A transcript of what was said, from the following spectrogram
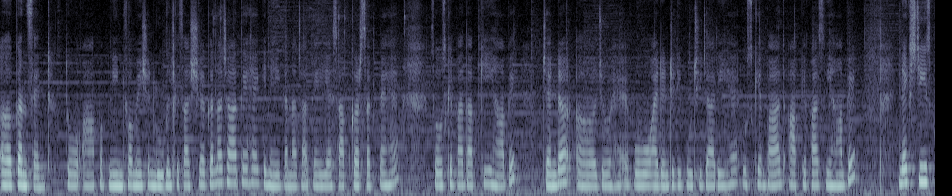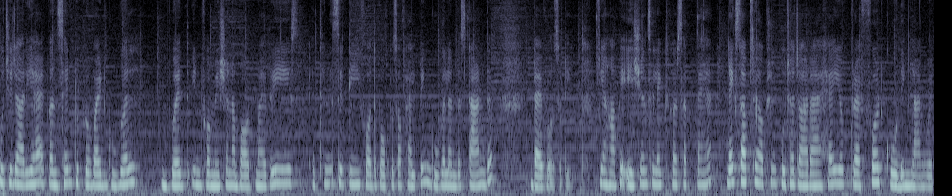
कंसेंट तो आप अपनी इन्फॉर्मेशन गूगल के साथ शेयर करना चाहते हैं कि नहीं करना चाहते हैं? यस आप कर सकते हैं। सो so, उसके बाद आपकी यहाँ पे जेंडर uh, जो है वो आइडेंटिटी पूछी जा रही है। उसके बाद आपके पास यहाँ पे नेक्स्ट चीज़ पूछी जा रही है consent to provide Google with information about my race, ethnicity for the purpose of helping google understand the diversity यहाँ पे एशियन सेलेक्ट कर सकते हैं। नेक्स्ट आपसे ऑप्शन पूछा जा रहा है योर प्रेफर्ड कोडिंग लैंग्वेज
